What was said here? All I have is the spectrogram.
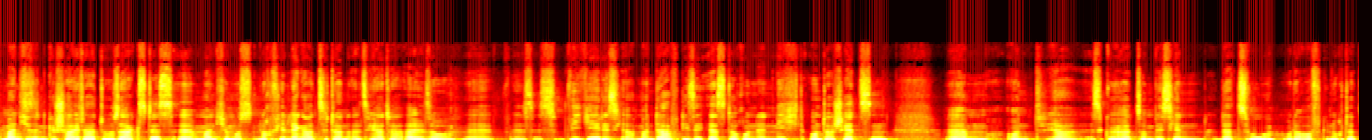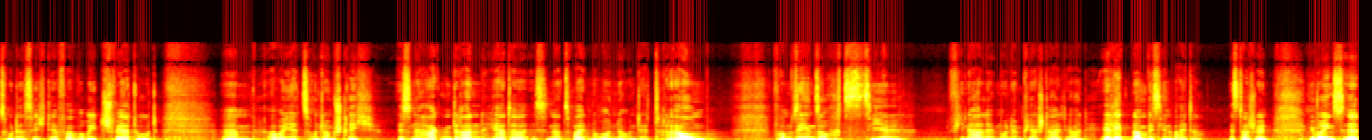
manche sind gescheitert, du sagst es, äh, manche mussten noch viel länger zittern als Hertha. Also äh, es ist wie jedes Jahr. Man darf diese erste Runde nicht unterschätzen. Ähm, und ja, es gehört so ein bisschen dazu oder oft genug dazu, dass sich der Favorit schwer tut. Ähm, aber jetzt unterm Strich ist ein Haken dran. Hertha ist in der zweiten Runde und der Traum vom Sehnsuchtsziel Finale im Olympiastadion. Er lebt noch ein bisschen weiter. Ist doch schön. Übrigens, äh,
